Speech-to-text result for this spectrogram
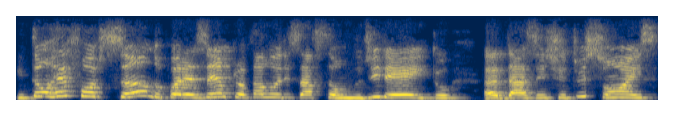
Então, reforçando, por exemplo, a valorização do direito, eh, das instituições.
